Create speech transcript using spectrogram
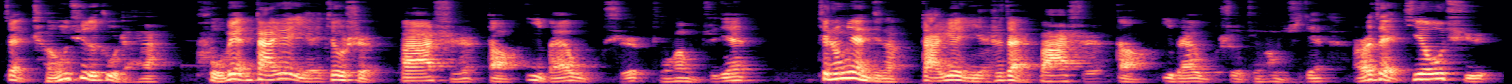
在城区的住宅啊，普遍大约也就是八十到一百五十平方米之间，建筑面积呢，大约也是在八十到一百五十个平方米之间。而在郊区，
